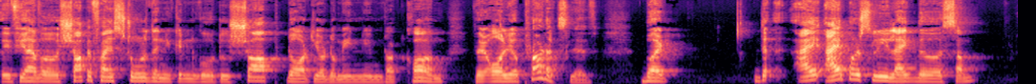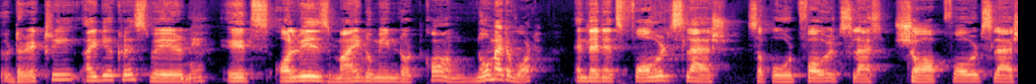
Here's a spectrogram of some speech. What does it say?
if you have a Shopify store, then you can go to shop.yourdomainname.com where all your products live. But the, I, I personally like the sub directory idea, Chris, where mm-hmm. it's always mydomain.com, no matter what and then it's forward slash support forward slash shop forward slash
